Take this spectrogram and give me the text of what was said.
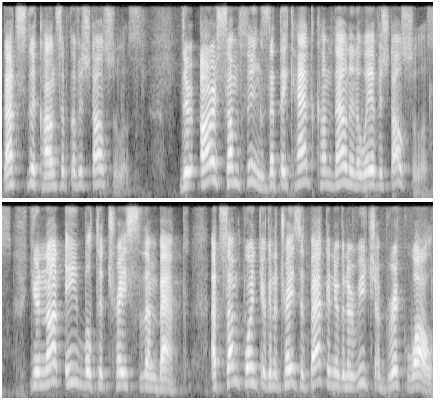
That's the concept of Hishtalshlus. There are some things that they can't come down in a way of Hishtalshlus. You're not able to trace them back. At some point, you're going to trace it back and you're going to reach a brick wall.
